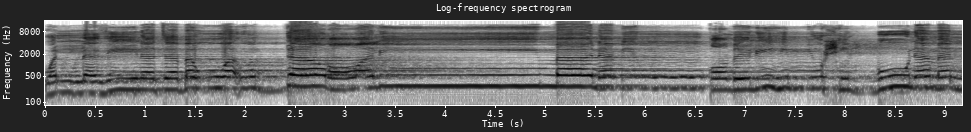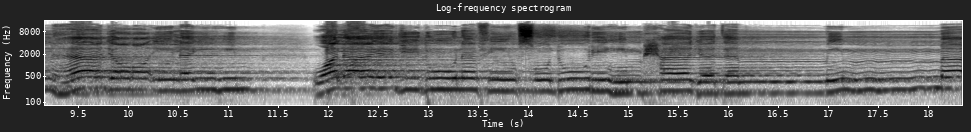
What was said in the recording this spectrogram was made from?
والذين تبوأوا الدار والإيمان من قبلهم يحبون من هاجر إليهم ولا يجدون في صدورهم حاجة مما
